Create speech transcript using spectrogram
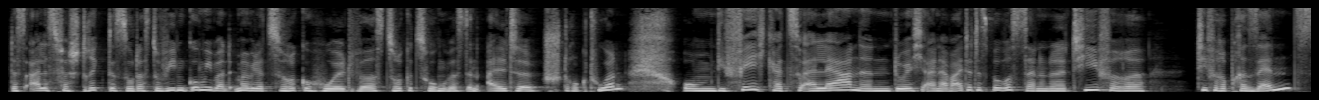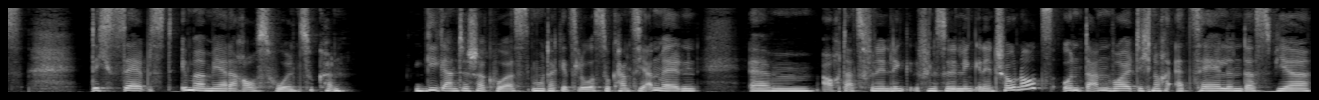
das alles verstrickt ist, so dass du wie ein Gummiband immer wieder zurückgeholt wirst, zurückgezogen wirst in alte Strukturen, um die Fähigkeit zu erlernen durch ein erweitertes Bewusstsein und eine tiefere, tiefere Präsenz, dich selbst immer mehr daraus holen zu können gigantischer Kurs. Montag geht's los. Du kannst dich anmelden. Ähm, auch dazu den Link, findest du den Link in den Show Notes. Und dann wollte ich noch erzählen, dass wir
